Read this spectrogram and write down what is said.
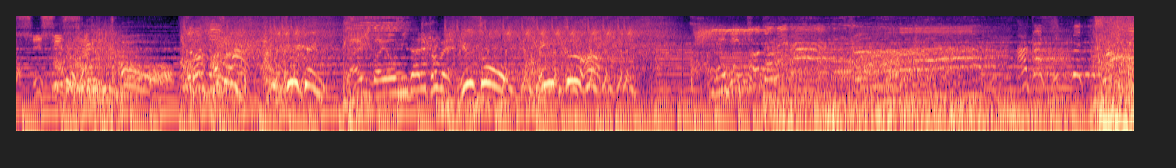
獅子戦闘が破山空剣刃よ乱れ飛べ。流走天空波。これでとどめだアカシックトーメ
